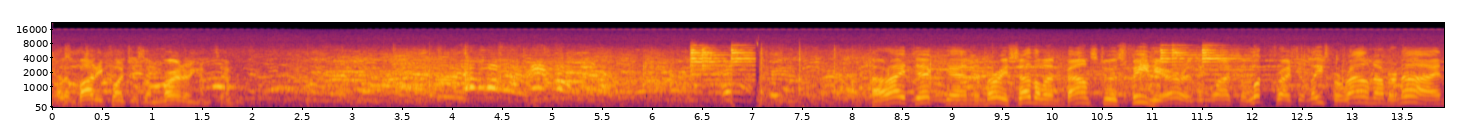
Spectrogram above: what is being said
Those body punches are murdering him, Tim. All right, Dick, and Murray Sutherland bounced to his feet here as he wants to look fresh, at least for round number nine.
